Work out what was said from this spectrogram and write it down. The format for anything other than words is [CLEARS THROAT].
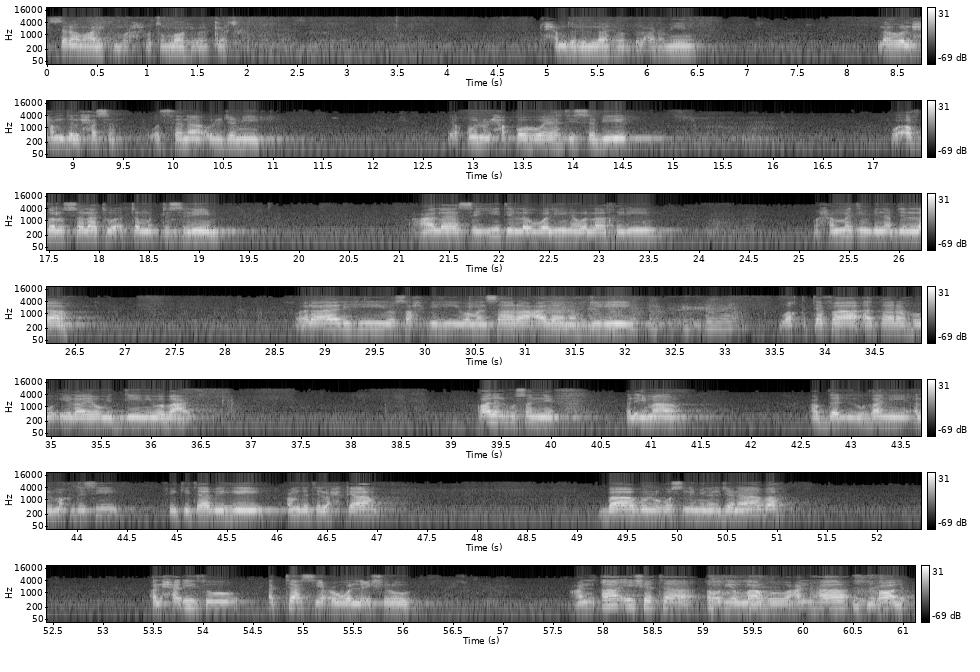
السلام عليكم ورحمة الله وبركاته. الحمد لله رب العالمين. له الحمد الحسن والثناء الجميل. يقول الحق وهو يهدي السبيل. وأفضل الصلاة وأتم التسليم على سيد الأولين والآخرين محمد بن عبد الله وعلى آله وصحبه ومن سار على نهجه واقتفى أثره إلى يوم الدين وبعد. قال المصنف الإمام عبد الغني المقدسي في كتابه عمدة الأحكام باب الغسل من الجنابة. الحديث التاسع والعشرون. عن عائشة رضي الله عنها قالت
